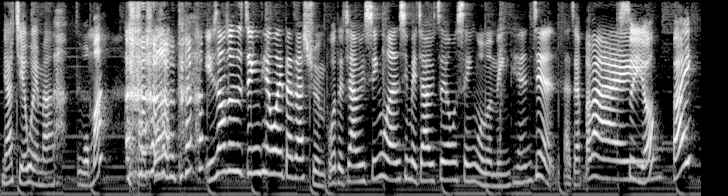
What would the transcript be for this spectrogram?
你要结尾吗？我吗？以上就是今天为大家选播的教育新闻，新北教育最用心。我们明天见，大家拜拜。See you，拜。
